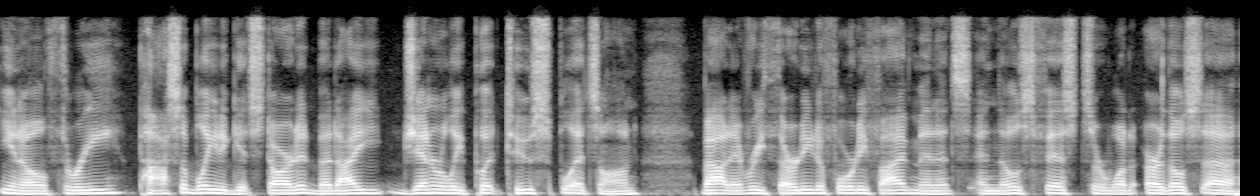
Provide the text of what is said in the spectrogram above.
you know, three possibly to get started. But I generally put two splits on about every 30 to 45 minutes, and those fists are what or those uh,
